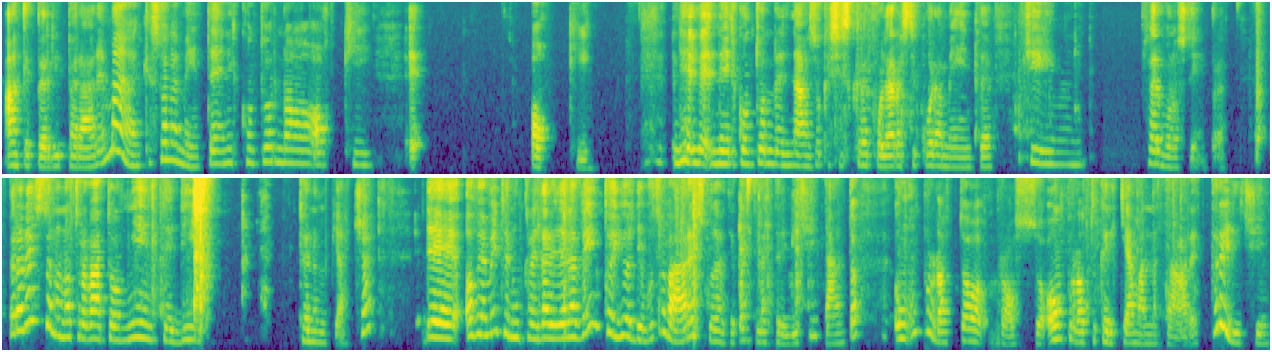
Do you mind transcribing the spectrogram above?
anche per riparare ma anche solamente nel contorno occhi eh, occhi nel, nel, contorno del naso che si screpolerà sicuramente ci servono sempre. Per adesso non ho trovato niente di che non mi piaccia eh, ovviamente in un calendario dell'avvento io devo trovare, scusate questa è la 13 intanto, un, un prodotto rosso o un prodotto che richiama il Natale. 13.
